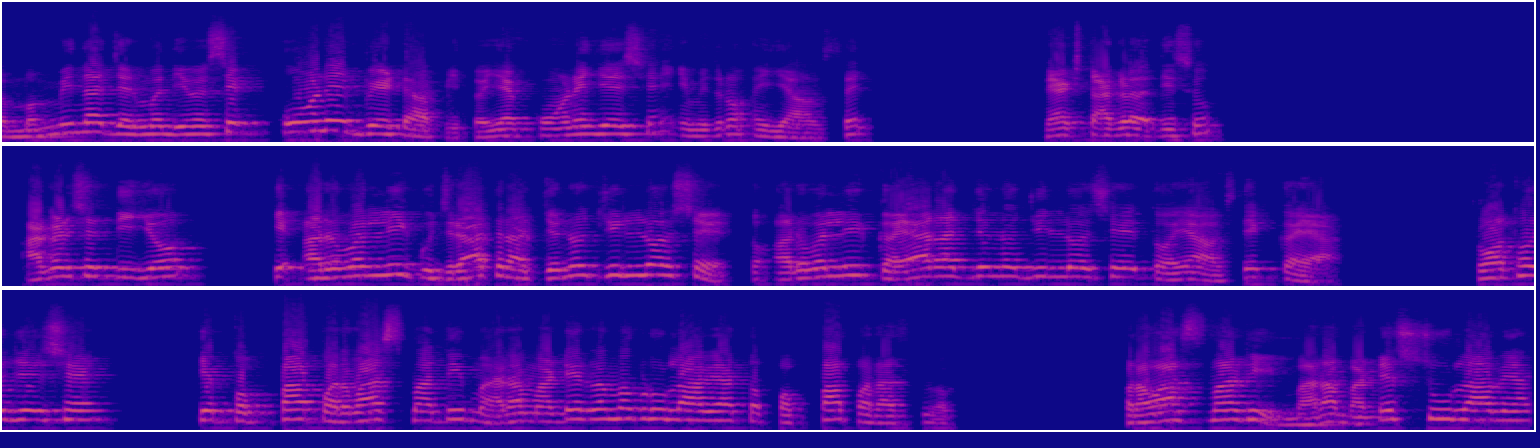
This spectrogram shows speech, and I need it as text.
તો મમ્મીના જન્મદિવસે કોણે ભેટ આપી? તો અહીંયા કોણે જે છે એ મિત્રો અહીંયા આવશે. નેક્સ્ટ આગળ વધીશું. આગળ છે ત્રીજો કે અરવલ્લી ગુજરાત રાજ્યનો જિલ્લો છે, તો અરવલ્લી કયા રાજ્યનો જિલ્લો છે, તો અહીંયા આવશે કયા. ચોથો જે છે કે પપ્પા પ્રવાસમાંથી મારા માટે રમકડું લાવ્યા, તો પપ્પા પ્રવાસ, પ્રવાસમાંથી મારા માટે શું લાવ્યા?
